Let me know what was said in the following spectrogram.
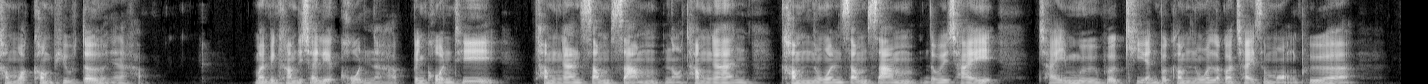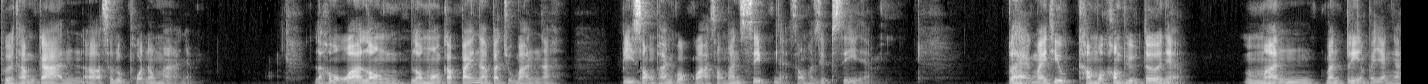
คำว่าคอมพิวเตอร์เนี่ยนะครับ มันเป็นคำที่ใช้เรียกคนนะครับ เป็นคนที่ทำงานซ้ำๆเนาะทำงานคำนวณซ้ำๆโดยใช้ใช้มือเพื่อเขียนเพื่อคำนวณแล้วก็ใช้สมองเพื่อเพื่อทำการสรุปผลออกมาเนี่ย แล้วเขาบอกว่าลองลองมองกลับไปนะปัจจุบันนะ ปี 2000 กว่ากว่า2010 เนี่ย 2014 เนี่ย แปลกไหมที่คำว่าคอมพิวเตอร์เนี่ยมันมันเปลี่ยนไปยังไง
